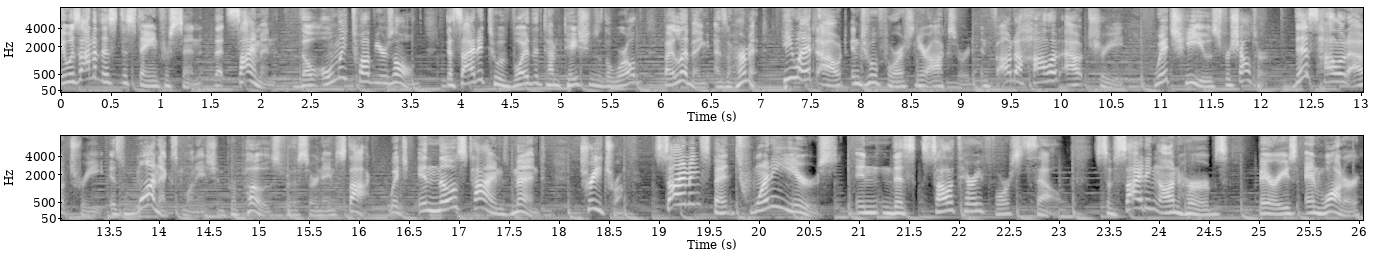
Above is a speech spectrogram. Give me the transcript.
It was out of this disdain for sin that Simon, though only 12 years old, decided to avoid the temptations of the world by living as a hermit. He went out into a forest near Oxford and found a hollowed out tree, which he used for shelter. This hollowed out tree is one explanation proposed for the surname Stock, which in those times meant tree trunk. Simon spent 20 years in this solitary forced cell, subsiding on herbs, berries, and water,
